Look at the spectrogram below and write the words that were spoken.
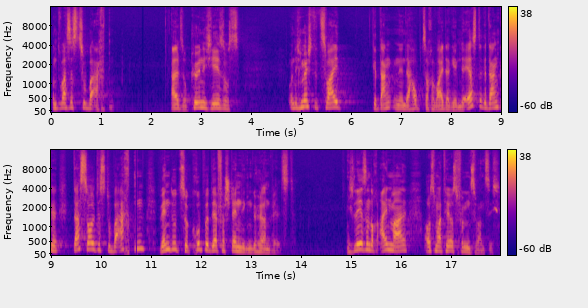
und was ist zu beachten. Also König Jesus. Und ich möchte zwei Gedanken in der Hauptsache weitergeben. Der erste Gedanke, das solltest du beachten, wenn du zur Gruppe der Verständigen gehören willst. Ich lese noch einmal aus Matthäus 25.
